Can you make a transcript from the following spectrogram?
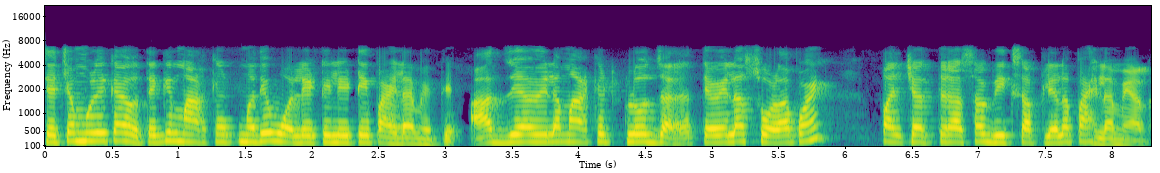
त्याच्यामुळे काय होतं की मार्केटमध्ये व्हॉलिटिलिटी पाहायला मिळते. आज ज्या वेळेला मार्केट क्लोज झालं त्यावेळेला सोळा पॉईंट पंच्याहत्तर असा विक्स आपल्याला पाहायला मिळाला.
